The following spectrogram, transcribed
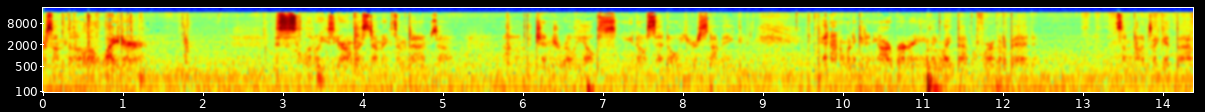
for something a little lighter. This is a little easier on my stomach sometimes, so um, the ginger really helps, you know, settle your stomach. And I don't want to get any heartburn or anything like that before I go to bed. And sometimes I get that.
